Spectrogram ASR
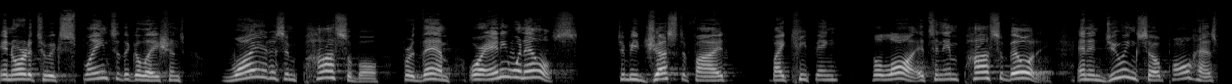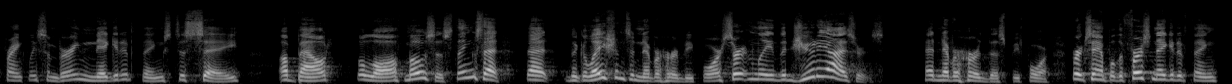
in order to explain to the Galatians why it is impossible for them or anyone else to be justified by keeping the law. It's an impossibility. And in doing so, Paul has, frankly, some very negative things to say about the law of Moses. Things that, that the Galatians had never heard before. Certainly the Judaizers had never heard this before. For example, the first negative thing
